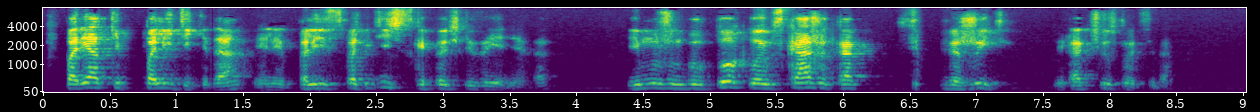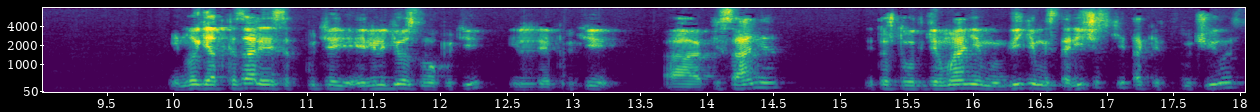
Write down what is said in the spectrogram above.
в порядке политики, да, или с политической точки зрения. Да? Им нужен был тот, кто им скажет, как себя жить и как чувствовать себя. И многие отказались от пути религиозного пути или пути а, Писания. И то, что вот в Германии мы видим исторически, так и случилось.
